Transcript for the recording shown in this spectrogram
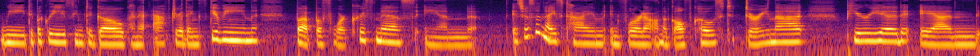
We typically seem to go kind of after Thanksgiving, but before Christmas. And it's just a nice time in Florida on the Gulf Coast during that period and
